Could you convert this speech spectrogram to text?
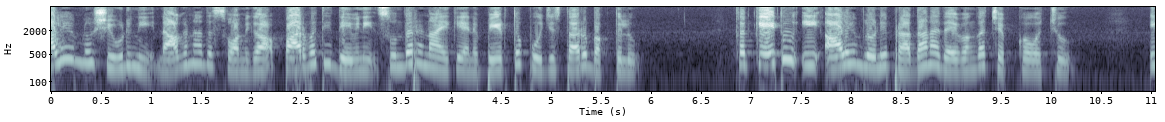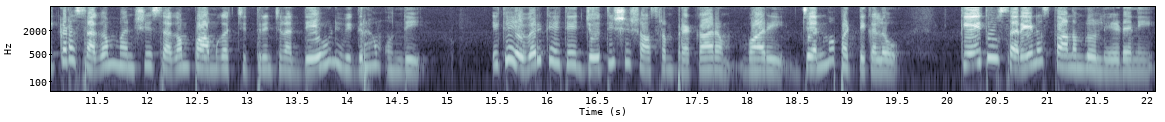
ఆలయంలో శివుడిని నాగనాథ స్వామిగా పార్వతీదేవిని సుందరనాయకి అనే పేరుతో పూజిస్తారు భక్తులు. కేతు ఈ ఆలయంలోని ప్రధాన దైవంగా చెప్పుకోవచ్చు. ఇక్కడ సగం మనిషి సగం పాముగా చిత్రించిన దేవుని విగ్రహం ఉంది. ఇక ఎవరికైతే జ్యోతిష్య శాస్త్రం ప్రకారం వారి జన్మ పట్టికలో కేతు సరైన స్థానంలో లేడని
